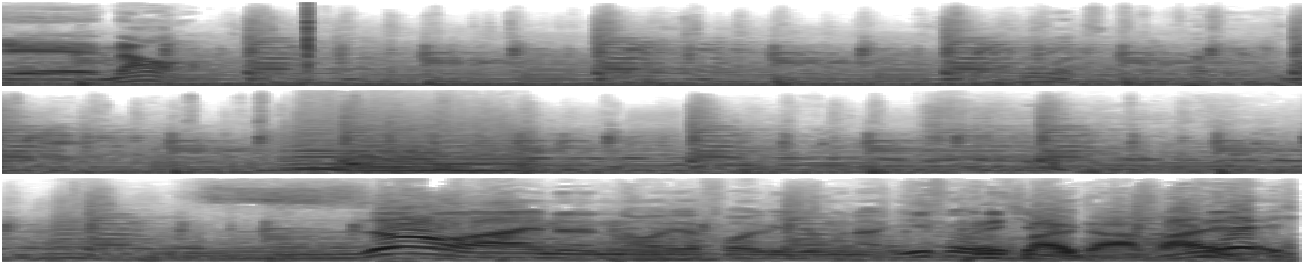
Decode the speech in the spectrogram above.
Genau. So, eine neue Folge Junge Naiv. Und Guck mal da rein. Nee, ich,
